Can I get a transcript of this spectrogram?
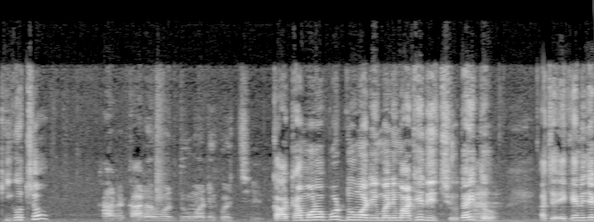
কি করছ? কার কারামার করছে। কাঠামোর ওপর দু মাটি মানে মাটি দিচ্ছ তাই তো? হ্যাঁ। আচ্ছা এখানে যে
